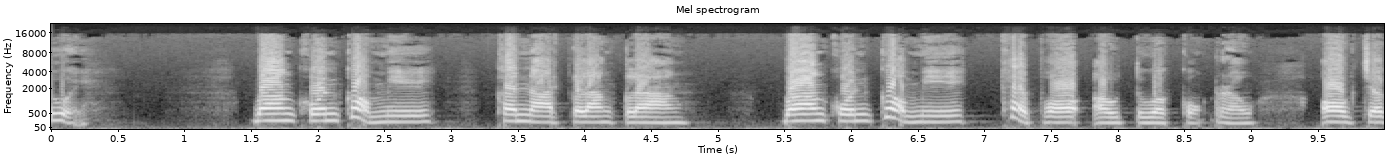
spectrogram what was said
ด้วย บางคนก็มีขนาดกลางกลางๆบางคนก็มีแค่พอเอาตัวของเราออกจาก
